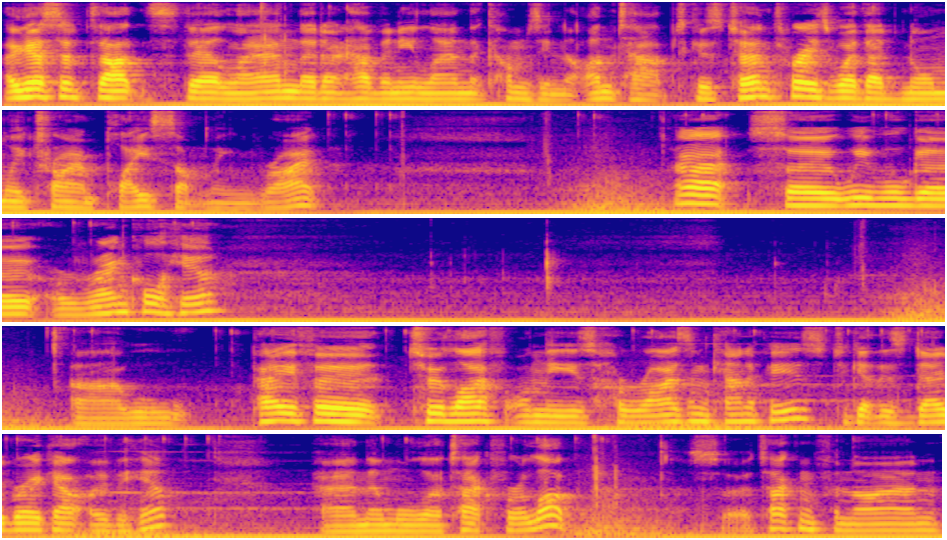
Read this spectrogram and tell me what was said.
I guess if that's their land, they don't have any land that comes in untapped. Because turn 3 is where they'd normally try and play something, right? Alright, so we will go Rancor here. Uh, we'll pay for 2 life on these Horizon Canopies to get this Daybreak out over here. And then we'll attack for a lot. So attacking for 9.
